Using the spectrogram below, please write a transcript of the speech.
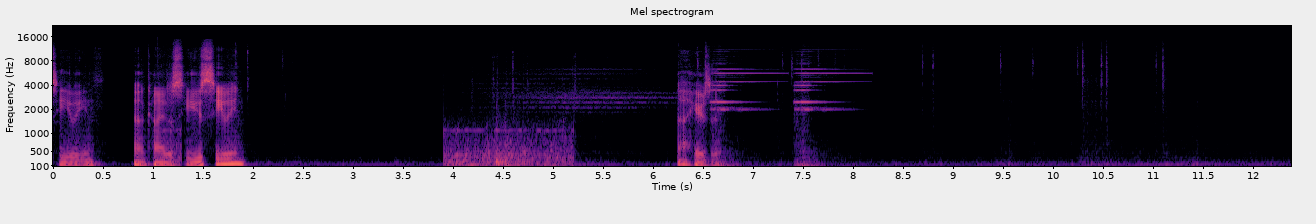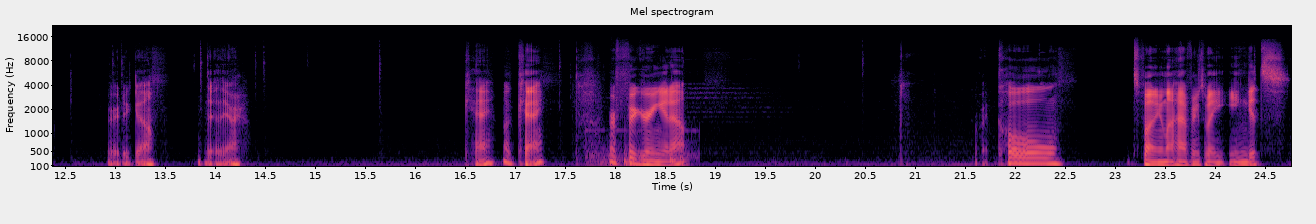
Seaweed. Can I just use seaweed? Ah, here's it. Where'd it go? There they are. Okay, okay. We're figuring it out. Right, coal. It's funny not having to make ingots.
